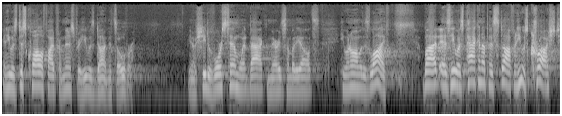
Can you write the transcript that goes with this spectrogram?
And he was disqualified from ministry. He was done. It's over. You know, she divorced him, went back, married somebody else. He went on with his life. But as he was packing up his stuff and he was crushed,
